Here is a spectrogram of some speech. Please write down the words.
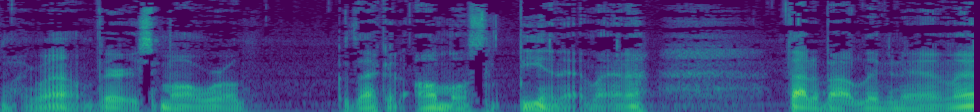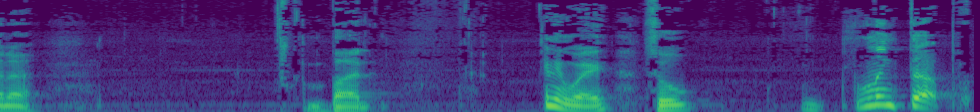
Like, wow, very small world. Because I could almost be in Atlanta. Thought about living in Atlanta. But anyway, so linked up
